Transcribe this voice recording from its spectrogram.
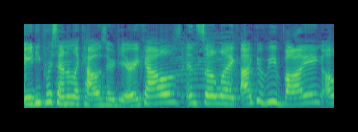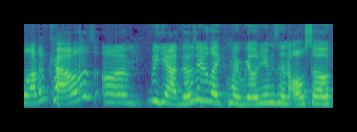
80% of the cows are dairy cows and so like I could be buying a lot of cows um but yeah those are like my real dreams and also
